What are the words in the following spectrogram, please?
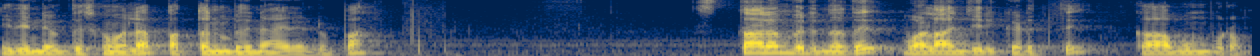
ഇതിന്റെ ഉദ്ദേശം വില പത്തൊൻപതിനായിരം രൂപ. സ്ഥലം വരുന്നത് വളാഞ്ചേരിക്കടുത്ത് കാവുംപുറം.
